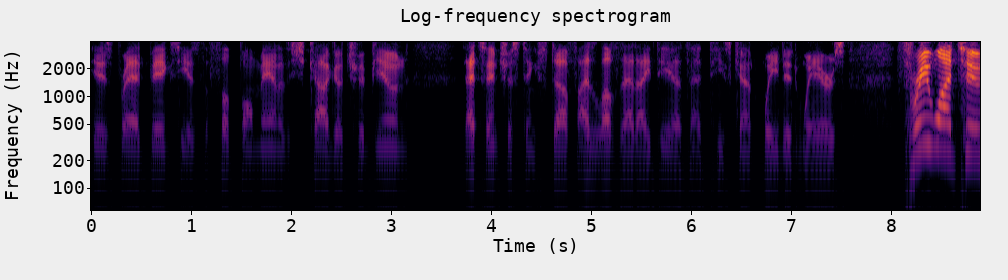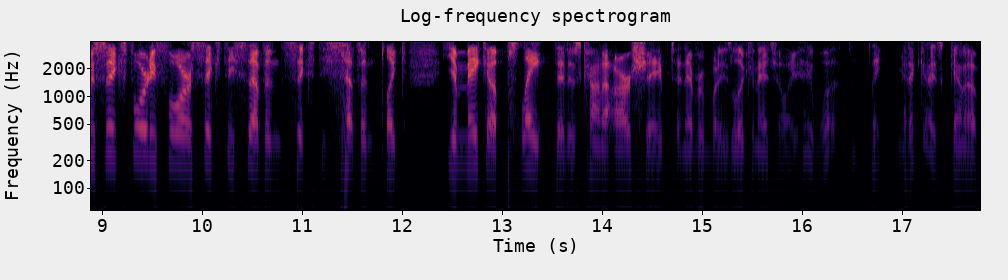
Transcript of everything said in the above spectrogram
is Brad Biggs. He is the football man of the Chicago Tribune. That's interesting stuff. I love that idea that he's got weighted wares. 312 644 6767. Like you make a plate that is kind of R shaped, and everybody's looking at you like, hey, what? Like, that guy's kind of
